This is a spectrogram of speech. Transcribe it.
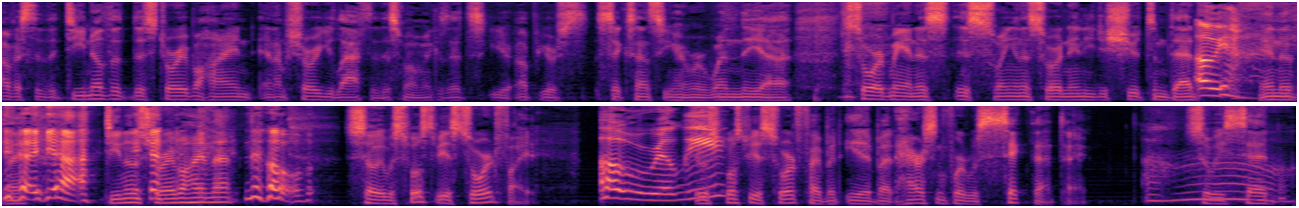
obviously, the, do you know the, the story behind? And I'm sure you laughed at this moment because it's your, up your sixth sense of humor when the uh, sword man is is swinging the sword and he just shoots him dead. oh, yeah. in the thing. yeah, yeah. Do you know the story behind that? No. So it was supposed to be a sword fight. Oh, really? It was supposed to be a sword fight, but yeah, but Harrison Ford was sick that day. So he said, Oh.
